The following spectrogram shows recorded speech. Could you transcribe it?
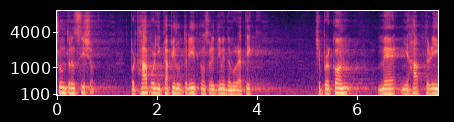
shumë të rëndësishëm për të hapur një kapitull të ri të konsolidimit demokratik që përkon me një hap të ri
